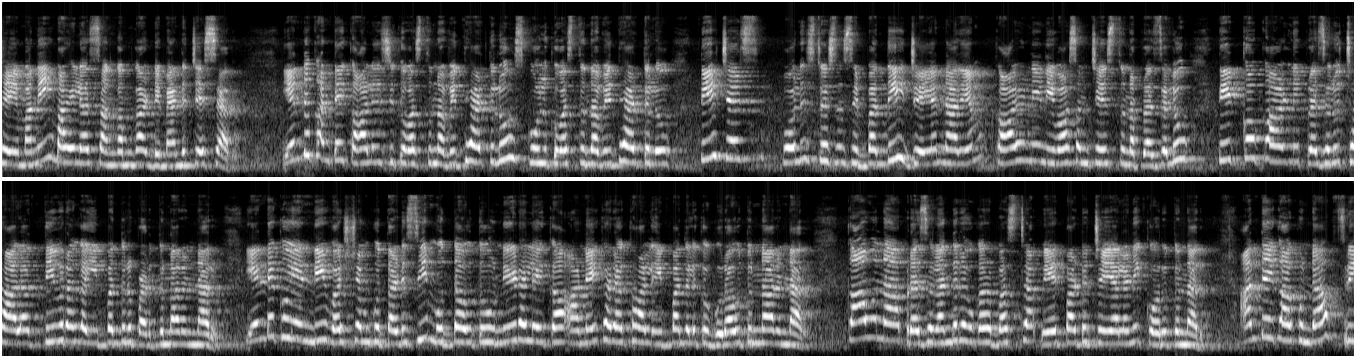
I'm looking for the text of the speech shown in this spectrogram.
చేయమని మహిళా సంఘంగా డిమాండ్ చేశారు. ఎందుకంటే కాలేజీకి వస్తున్న విద్యార్థులు స్కూల్కు వస్తున్న విద్యార్థులు టీచర్స్ పోలీస్ స్టేషన్ సిబ్బంది జేఎన్ఆర్ఎం కాలనీ నివాసం చేస్తున్న ప్రజలు టిట్కో కాలనీ ప్రజలు చాలా తీవ్రంగా ఇబ్బందులు పడుతున్నారన్నారు. ఎండకు ఎండి వర్షంకు తడిసి ముద్దవుతూ నీడలేక అనేక రకాల ఇబ్బందులకు గురవుతున్నారన్నారు. కావున ప్రజలందరూ ఒక బస్ స్టాప్ ఏర్పాటు చేయాలని కోరుతున్నారు. అంతేకాకుండా ఫ్రీ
